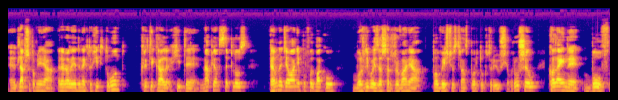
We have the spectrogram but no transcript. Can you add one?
E, Dla przypomnienia, reroll jedynek to hit to wound, critical hity na piątce plus, pełne działanie po fallbacku, możliwość zaszarżowania po wyjściu z transportu, który już się ruszył. Kolejny buff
